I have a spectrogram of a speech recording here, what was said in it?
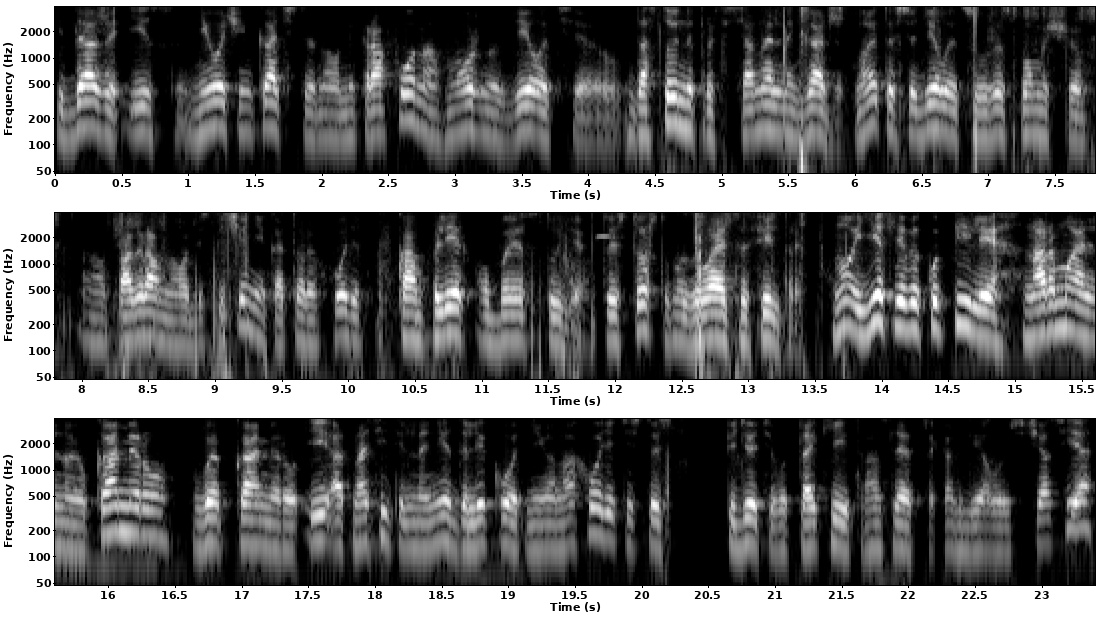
И даже из не очень качественного микрофона можно сделать э, достойный профессиональный гаджет. Но это все делается уже с помощью э, программного обеспечения, которое входит в комплект OBS Studio. То есть то, что называется фильтры. Но если вы купили нормальную камеру, веб-камеру и относительно недалеко от нее находитесь, то есть ведете вот такие трансляции, как делаю сейчас я,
